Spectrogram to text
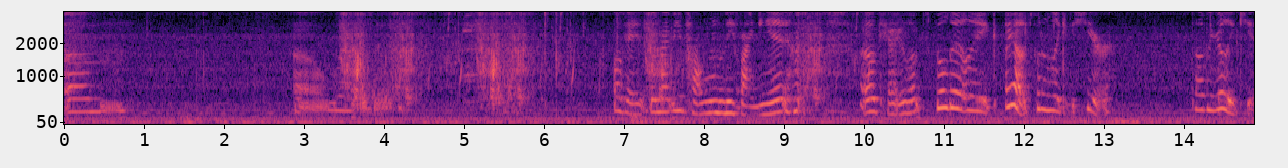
Um. Oh, where is it? Okay, there might be a problem with me finding it. okay, let's build it like, oh yeah, let's put them like here. That'll be really cute.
